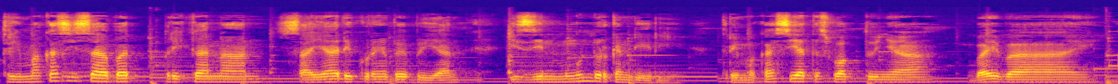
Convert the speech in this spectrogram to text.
Terima kasih sahabat perikanan, saya Kurnia Febrian, izin mengundurkan diri. Terima kasih atas waktunya, bye-bye.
